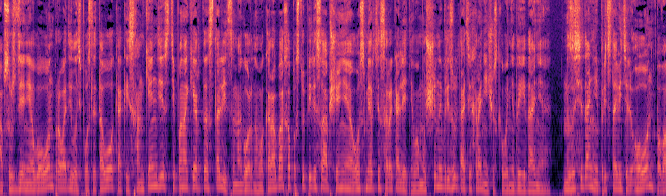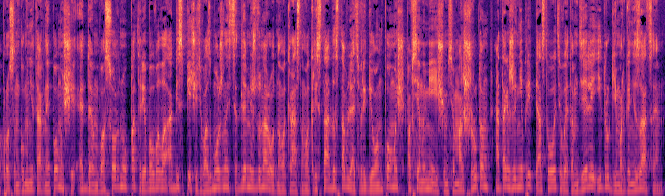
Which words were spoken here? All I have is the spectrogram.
Обсуждение в ООН проводилось после того, как из Ханкенди, Степанакерта, столицы Нагорного Карабаха, поступили сообщения о смерти 40-летнего мужчины в результате хронического недоедания. На заседании представитель ООН по вопросам гуманитарной помощи Эдем Вассорну потребовала обеспечить возможность для Международного Красного Креста доставлять в регион помощь по всем имеющимся маршрутам, а также не препятствовать в этом деле и другим организациям.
